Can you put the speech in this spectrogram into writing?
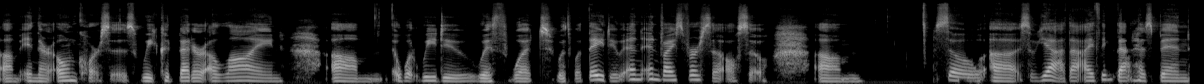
um, in their own courses. We could better align um, what we do with what with what they do, and and vice versa also. Um, so, uh, so yeah, that I think that has been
